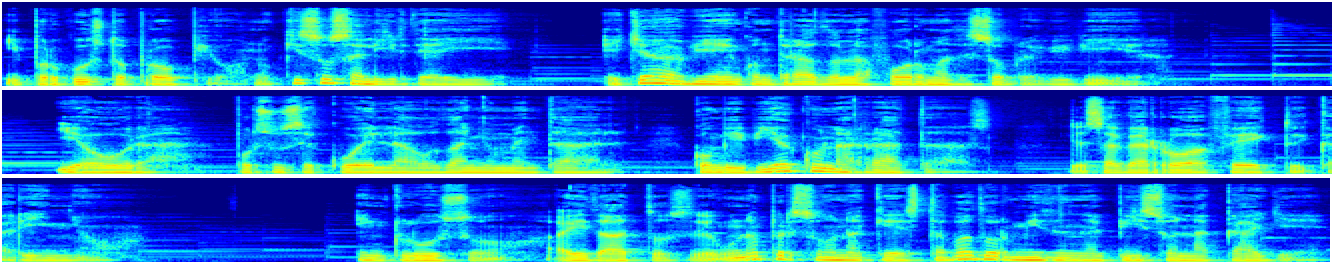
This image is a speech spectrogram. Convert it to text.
y por gusto propio no quiso salir de ahí. Ella había encontrado la forma de sobrevivir. Y ahora, por su secuela o daño mental, convivía con las ratas, les agarró afecto y cariño. Incluso hay datos de una persona que estaba dormida en el piso en la calle.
